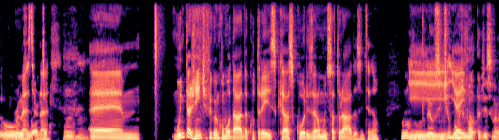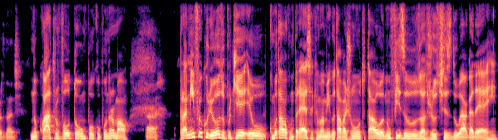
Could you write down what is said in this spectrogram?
o Remaster, né? Remaster. Muita gente ficou incomodada com o 3, que as cores eram muito saturadas, entendeu? Uhum. E, eu senti um e pouco aí de no, falta disso, na verdade. no 4 voltou um pouco pro normal. Ah, Pra mim foi curioso porque eu, como eu tava com pressa, que o meu amigo tava junto e tal, eu não fiz os ajustes do HDR.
